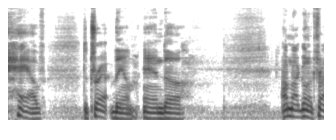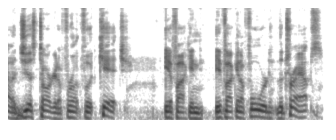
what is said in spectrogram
have to trap them. And uh, I'm not going to try to just target a front foot catch. If I can, if I can afford the traps,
